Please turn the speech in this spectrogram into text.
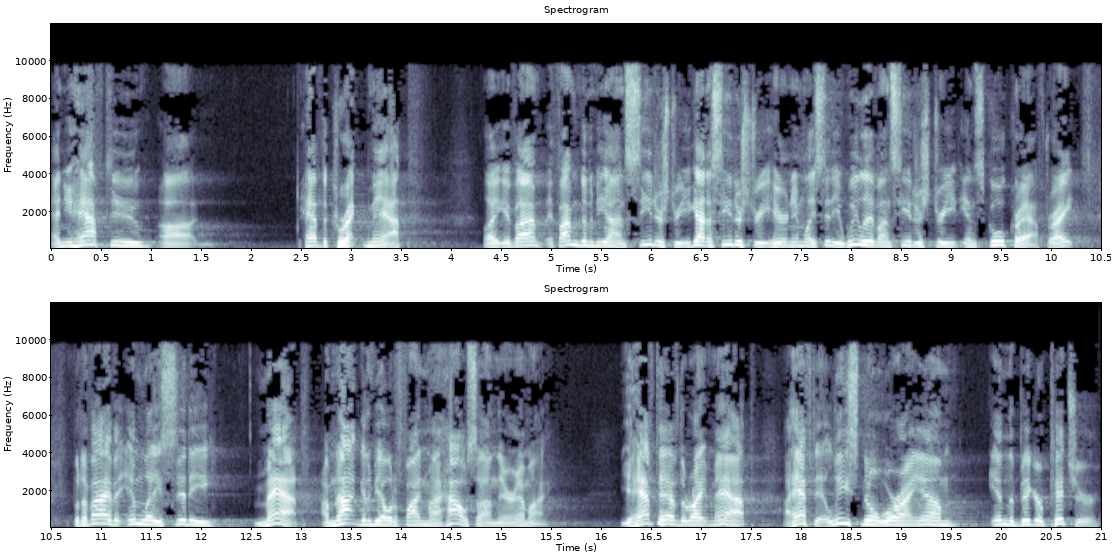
And you have to uh, have the correct map. Like if I'm if I'm going to be on Cedar Street, you got a Cedar Street here in Imlay City. We live on Cedar Street in Schoolcraft, right? But if I have an Imlay City map, I'm not going to be able to find my house on there, am I? You have to have the right map. I have to at least know where I am in the bigger picture.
